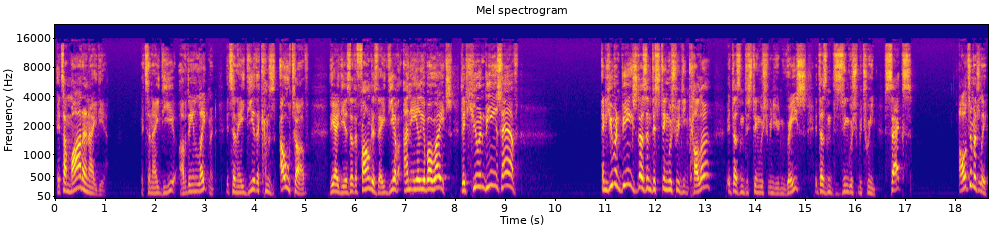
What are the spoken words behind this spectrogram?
It's a modern idea. It's an idea of the Enlightenment. It's an idea that comes out of the ideas of the founders, the idea of unalienable rights that human beings have and human beings doesn't distinguish between color. It doesn't distinguish between race. It doesn't distinguish between sex. Ultimately,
